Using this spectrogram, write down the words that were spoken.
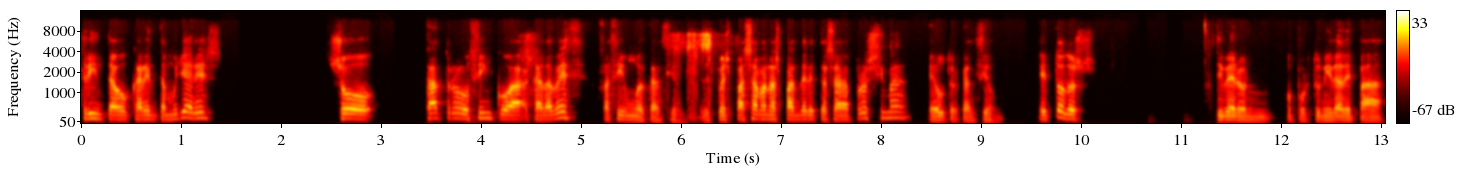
30 ou 40 mulleres, só catro ou cinco a cada vez facían unha canción. E despois pasaban as panderetas á próxima e outra canción. E todos tiveron oportunidade para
